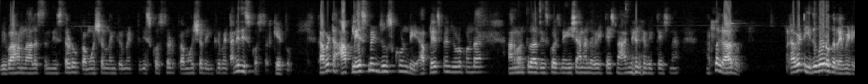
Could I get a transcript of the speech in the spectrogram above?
వివాహంలో ఆలస్యం తీస్తాడు ప్రమోషన్లో ఇంక్రిమెంట్ తీసుకొస్తాడు ప్రమోషన్ ఇంక్రిమెంట్ అన్ని తీసుకొస్తాడు కేతు. కాబట్టి ఆ ప్లేస్మెంట్ చూసుకోండి. ఆ ప్లేస్మెంట్ చూడకుండా హనుమంతులు తీసుకొచ్చిన ఈశాన్యంలో పెట్టేసిన ఆగ్నేయంలో పెట్టేసిన అట్లా కాదు. కాబట్టి ఇది కూడా ఒక రెమెడీ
